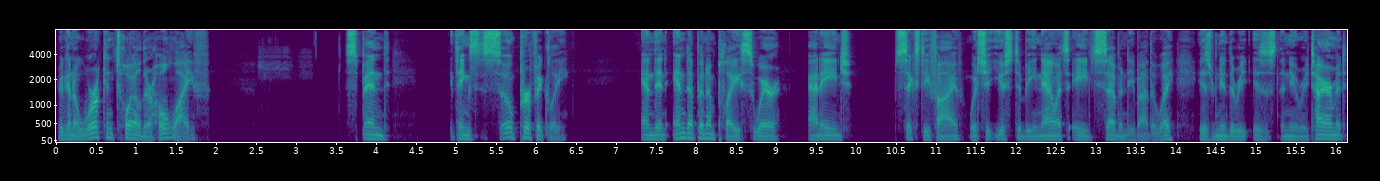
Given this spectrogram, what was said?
They're going to work and toil their whole life, spend things so perfectly, and then end up in a place where at age 65, which it used to be. Now it's age 70, by the way, is, the is the new retirement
